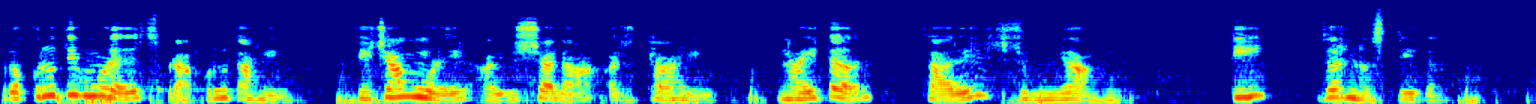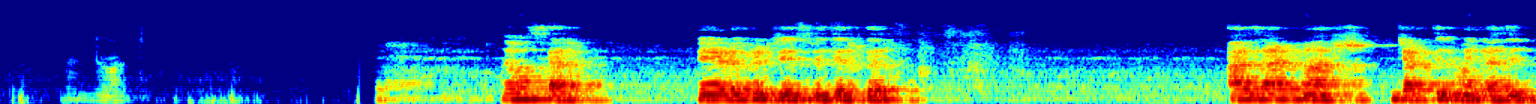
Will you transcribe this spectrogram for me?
प्रकृतीमुळेच प्राकृत आहे. तिच्यामुळे आयुष्याला अर्थ आहे. नाहीतर सारे शून्य आहे. ती जर नसती तर. धन्यवाद. नमस्कार. मी ॲडव्होकेट जयश्री तेरकर आज आठ मार्च जागतिक महिला दिन.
